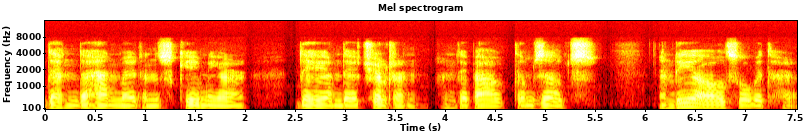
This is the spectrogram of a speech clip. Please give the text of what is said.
Then the handmaidens came near, they and their children, and they bowed themselves. And Leah also with her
